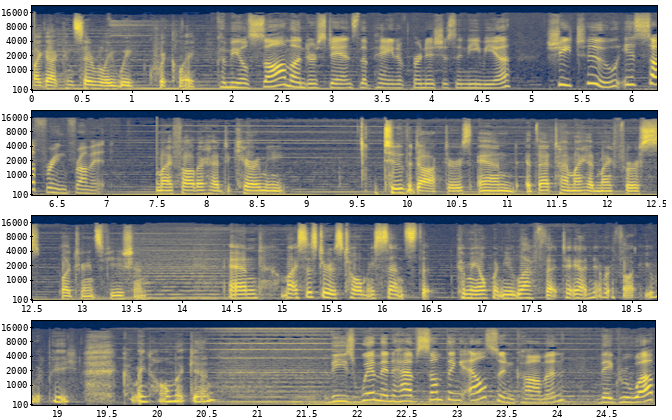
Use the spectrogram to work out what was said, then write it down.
I got considerably weak quickly. Camille Som understands the pain of pernicious anemia. She too is suffering from it. My father had to carry me to the doctors, and at that time I had my first blood transfusion. And my sister has told me since that, Camille, when you left that day, I never thought you would be coming home again. These women have something else in common. They grew up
